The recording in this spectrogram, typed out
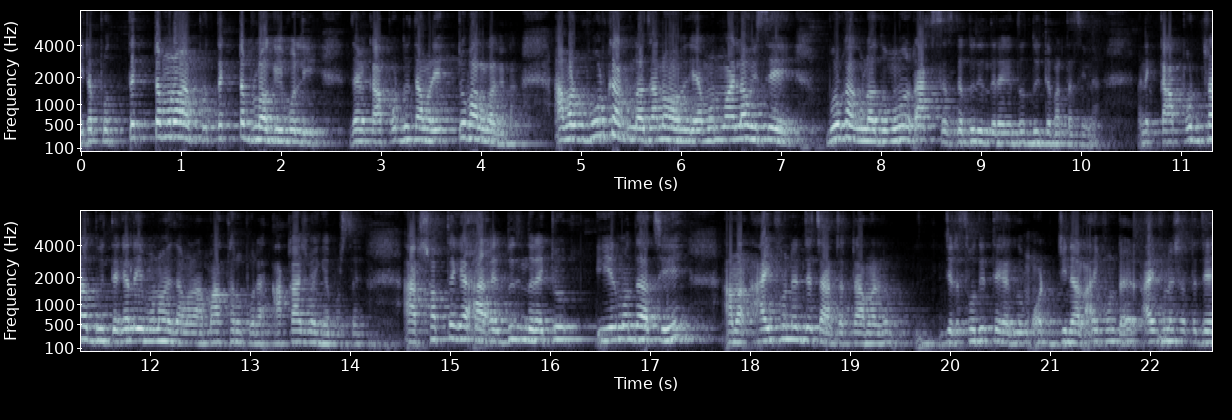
এটা প্রত্যেকটা মনে হয় প্রত্যেকটা ব্লগেই বলি যে আমি কাপড় ধুতে আমার একটু ভালো লাগে না। আমার বোরখাগুলা জানো, এমন ময়লা হয়েছে বোরখাগুলা দমো রাখছে আজকে দুদিন ধরে কিন্তু ধুইতে পারতাছি না। মানে কাপড়টা ধুইতে গেলেই মনে হয় যে আমার মাথার উপরে আকাশ ভেঙে পড়ছে। আর সব থেকে দুদিন ধরে একটু ইয়ের মধ্যে আছি আমার আইফোনের যে চার্জারটা আমার যেটা সৌদির থেকে একদম অরিজিনাল আইফোনটা আইফোনের সাথে যে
